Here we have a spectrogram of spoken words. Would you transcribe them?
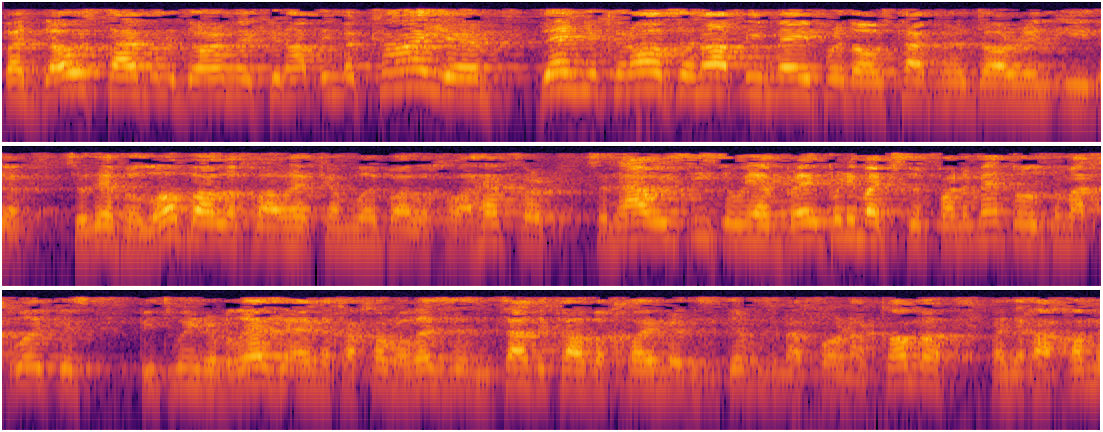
But those type of Nadorim that cannot be Makayim, then you can also not be made for those type of Nadorim either. So therefore, Lo Balach Hekam, Lo Balach Hefer. So now we see, so we have pretty much the fundamentals, the Machloikas between Rabbi Lezer and the Chacham. Rabbi Lezer says, Mitzad Kal there's a difference in Afar and Akama, and the Chacham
